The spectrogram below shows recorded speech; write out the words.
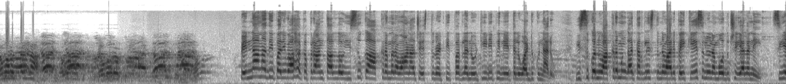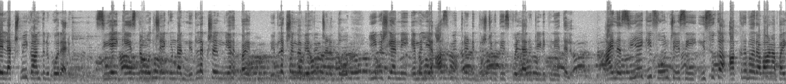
ఎవరు ఎవరు ఎవరు ఎవరు పెన్నా నది పరివాహక ప్రాంతాల్లో ఇసుక అక్రమ రవాణా చేస్తున్న టిప్పర్లను టీడీపీ నేతలు అడ్డుకున్నారు. ఇసుకను అక్రమంగా తరలిస్తున్న వారిపై కేసులు నమోదు చేయాలని సీఐ లక్ష్మీకాంత్ను కోరారు. సీఐ కేసు నమోదు చేయకుండా నిర్లక్ష్యం నిర్లక్ష్యంగా వ్యవహరించడంతో ఈ విషయాన్ని ఎమ్మెల్యే అస్మిత్ రెడ్డి దృష్టికి తీసుకువెళ్ళారు టీడీపీ నేతలు. ఆయన సీఐకి ఫోన్ చేసి ఇసుక అక్రమ రవాణాపై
